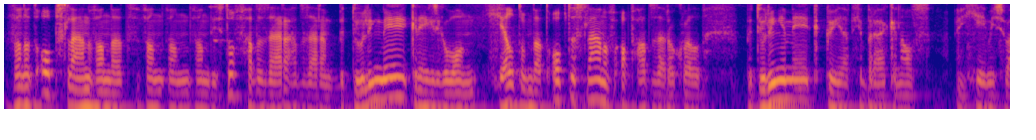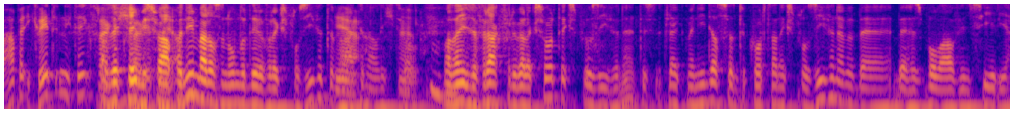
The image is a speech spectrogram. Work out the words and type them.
van het opslaan van, dat, van, van, van die stof? Hadden ze, daar, hadden ze daar een bedoeling mee? Kregen ze gewoon geld om dat op te slaan? Of, of hadden ze daar ook wel bedoelingen mee? Kun je dat gebruiken als een chemisch wapen? Ik weet het niet. Ik vraag, Als een ik vraag chemisch wapen niet, maar als een onderdeel voor explosieven te Ja. maken, allicht Ja. wel. Maar dan is de vraag voor welk soort explosieven. Hè. Het, is, het lijkt me niet dat ze een tekort aan explosieven hebben bij, bij Hezbollah of in Syrië.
